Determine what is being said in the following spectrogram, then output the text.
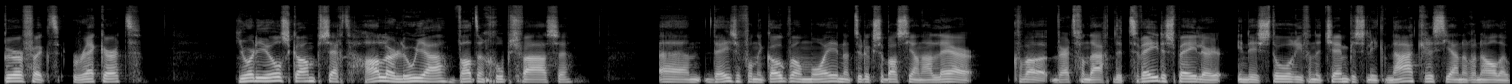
perfect record. Jordi Hulskamp zegt halleluja, wat een groepsfase. Ehm, deze vond ik ook wel mooi. Natuurlijk Sebastian Haller werd vandaag de tweede speler in de historie van de Champions League na Cristiano Ronaldo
